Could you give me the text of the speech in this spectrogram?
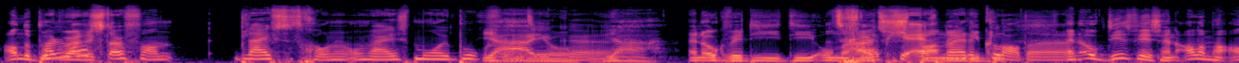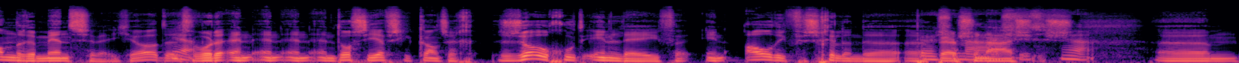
Ander boek maar los waar ik... daarvan blijft het gewoon een onwijs mooi boek. Ja, vind joh. Ik, ja, en ook weer die, die onderhuidse spanning. Die kladden. En ook dit weer zijn allemaal andere mensen, weet je wel. Dus ja. worden, en en, en, en Dostoevsky kan zich zo goed inleven in al die verschillende uh, personages. personages. Ja. Um,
